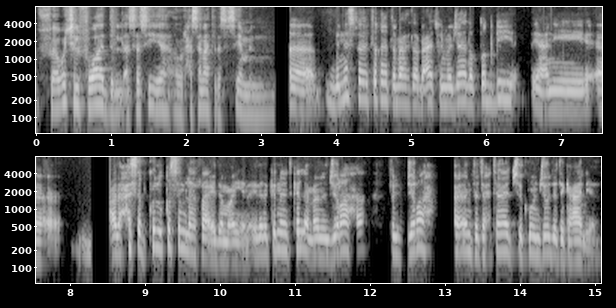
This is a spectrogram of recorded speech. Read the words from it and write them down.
فوش الفوائد الأساسية أو الحسنات الأساسية من بالنسبة لتقنية طباعه الأبعاد في المجال الطبي يعني آه، على حسب كل قسم له فائدة معينة، إذا كنا نتكلم عن الجراحة في الجراحة أنت تحتاج تكون جودتك عالية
